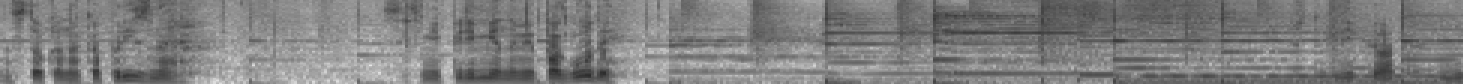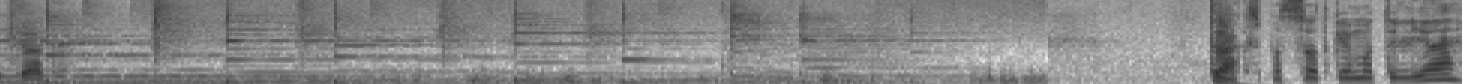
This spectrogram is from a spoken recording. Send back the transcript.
Настолько она капризная. С этими переменами погоды. Что никак, никак. Так, с подсадкой мотыля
